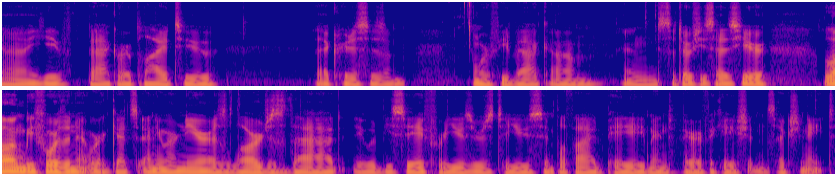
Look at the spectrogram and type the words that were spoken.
uh, he gave back a reply to that criticism or feedback. Um, and Satoshi says here, long before the network gets anywhere near as large as that, it would be safe for users to use simplified payment verification, Section 8,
